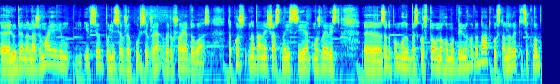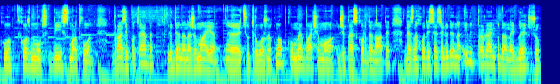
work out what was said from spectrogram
людина нажимає їм, і все, поліція вже в курсі, вже вирушає до вас. Також на даний час нас є можливість за допомогою безкоштовного мобільного додатку встановити цю кнопку кожному в свій смартфон. В разі потреби людина нажимає е, цю тривожну кнопку. Ми бачимо GPS-координати, де знаходиться ця людина, і відправляємо туди найближчу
